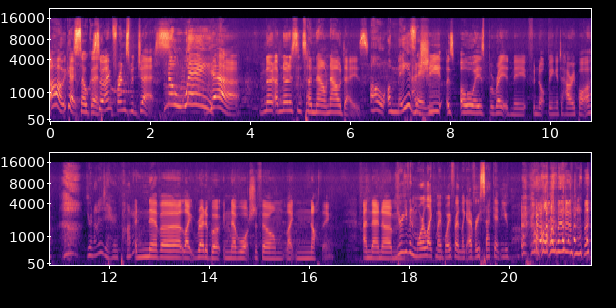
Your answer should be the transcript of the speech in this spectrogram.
Oh, okay. So good. So I'm friends with Jess. No way. Yeah. No, I've known her since her now nowadays. Oh, amazing. And she has always berated me for not being into Harry Potter. You're not into Harry Potter? I never like read a book and never watched a film, like nothing. And then um You're even more like my boyfriend. Like every second you go on it and like,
